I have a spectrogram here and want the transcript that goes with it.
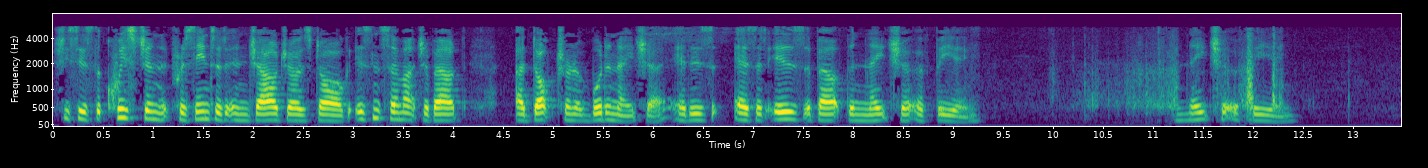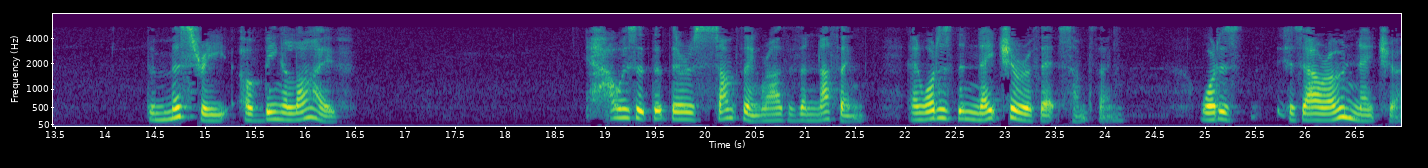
She says the question presented in Zhao Zhou's dog isn't so much about a doctrine of Buddha nature it is, as it is about the nature of being. Nature of being. The mystery of being alive. How is it that there is something rather than nothing? And what is the nature of that something? What is, is our own nature?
